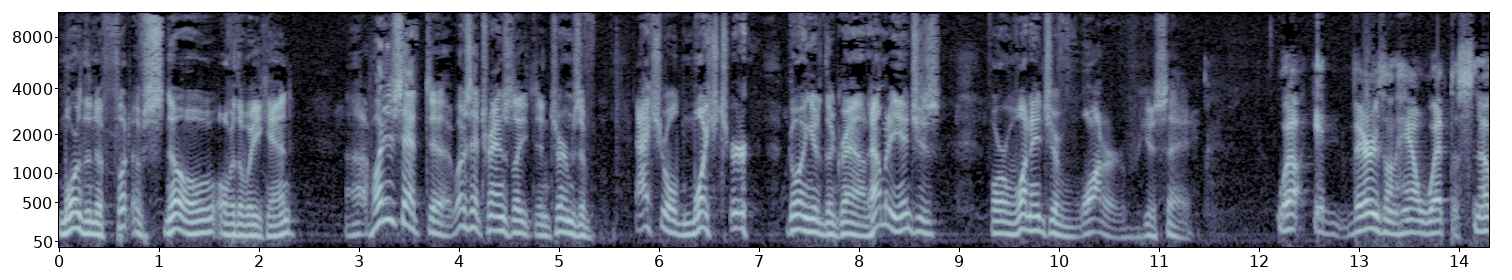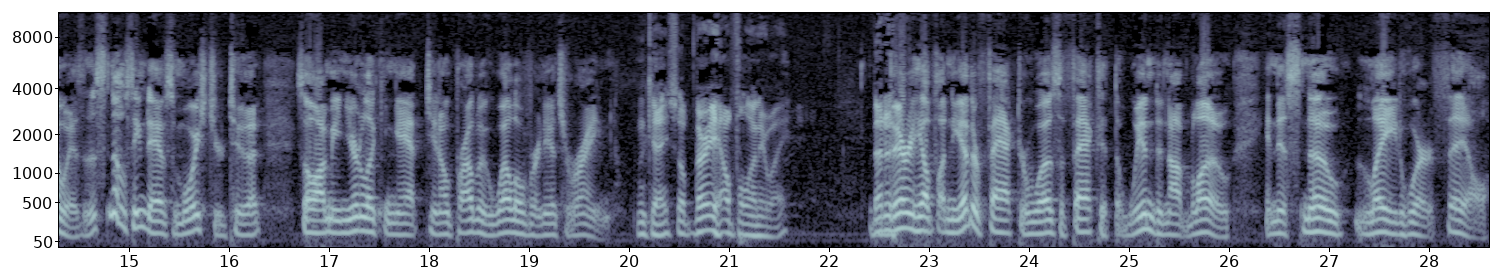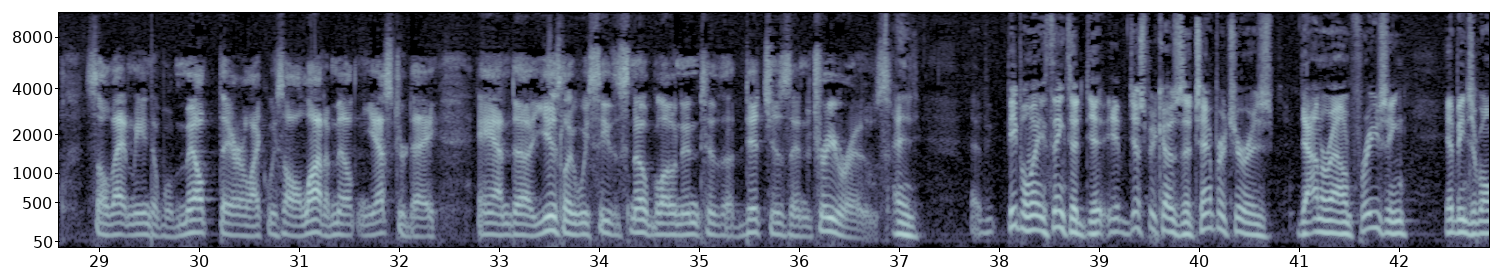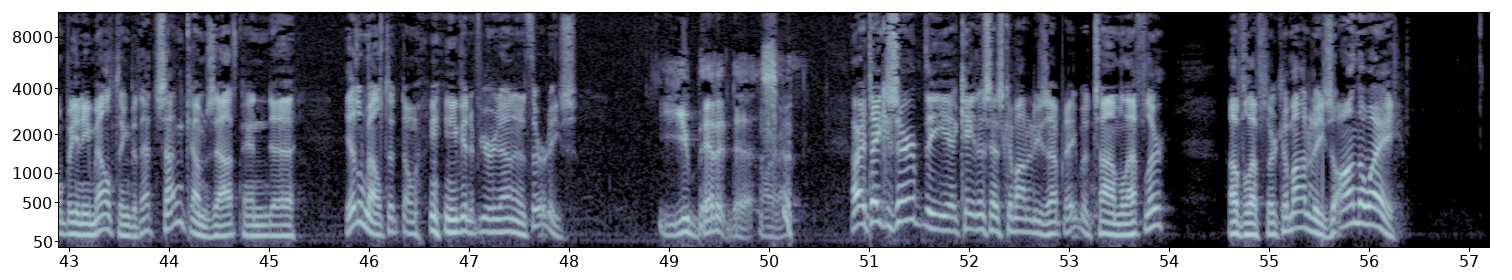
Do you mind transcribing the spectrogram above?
more than a foot of snow over the weekend. Uh, what is that? Uh, what does that translate in terms of actual moisture going into the ground? How many inches for one inch of water? You say? Well, it varies on how wet the snow is. The snow seemed to have some moisture to it. So, I mean, you're looking at, you know, probably well over an inch of rain. Okay, so very helpful anyway. Better- very helpful. And the other factor was the fact that the wind did not blow and this snow laid where it fell. So that means it will melt there, like we saw a lot of melting yesterday. And uh, usually we see the snow blown into the ditches and the tree rows. And uh, people may think that just because the temperature is down around freezing, it means there won't be any melting. But that sun comes out and uh, it'll melt it, even if you're down in the 30s. You bet it does. All right. All right, thank you, sir. The uh, KNSS Commodities Update with Tom Leffler of Leffler Commodities. On the way,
